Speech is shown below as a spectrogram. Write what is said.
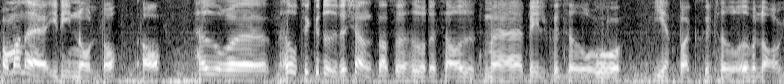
om man är i din ålder, Ja. hur, eh, hur tycker du det känns, alltså hur det ser ut med bilkultur och epa-kultur överlag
